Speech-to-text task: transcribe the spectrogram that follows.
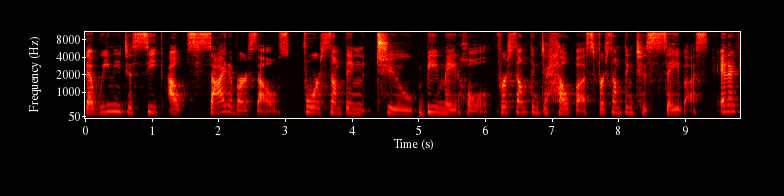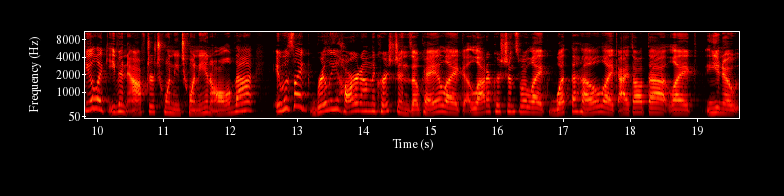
that we need to seek outside of ourselves for something to be made whole, for something to help us, for something to save us. And I feel like even after 2020 and all of that, it was like really hard on the Christians, okay? Like a lot of Christians were like, what the hell? Like I thought that like, you know,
